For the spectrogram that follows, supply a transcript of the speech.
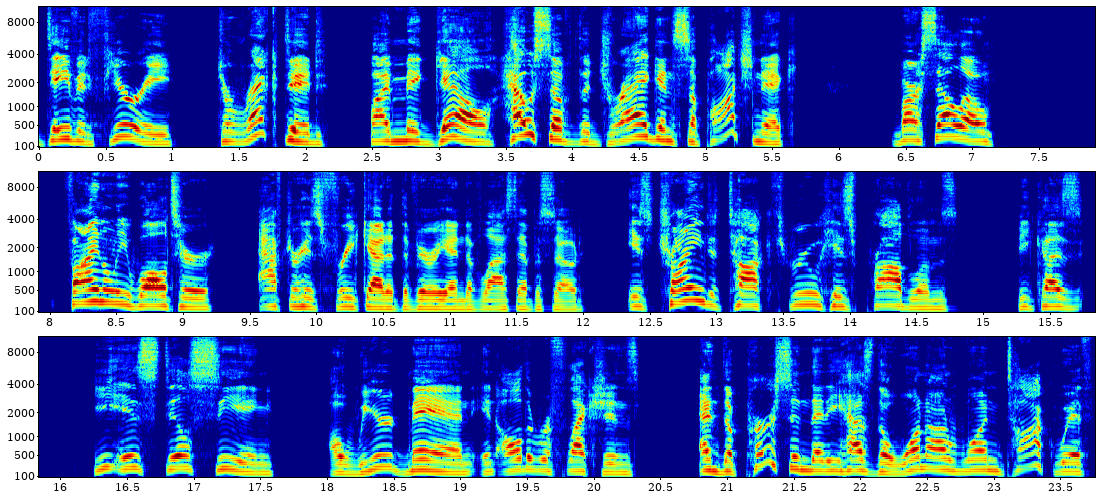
David Fury, directed by Miguel House of the Dragon Sapochnik. Marcelo, finally, Walter, after his freak out at the very end of last episode, is trying to talk through his problems because he is still seeing a weird man in all the reflections, and the person that he has the one on one talk with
